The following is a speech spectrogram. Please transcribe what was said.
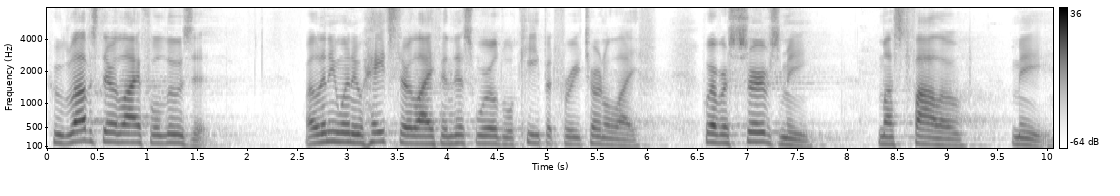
who loves their life will lose it while anyone who hates their life in this world will keep it for eternal life. Whoever serves me must follow me.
